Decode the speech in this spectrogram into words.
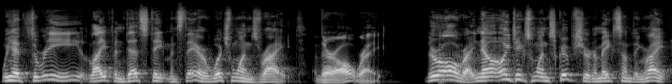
we had three life and death statements there. Which one's right? They're all right. They're all right. Now, it only takes one scripture to make something right.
